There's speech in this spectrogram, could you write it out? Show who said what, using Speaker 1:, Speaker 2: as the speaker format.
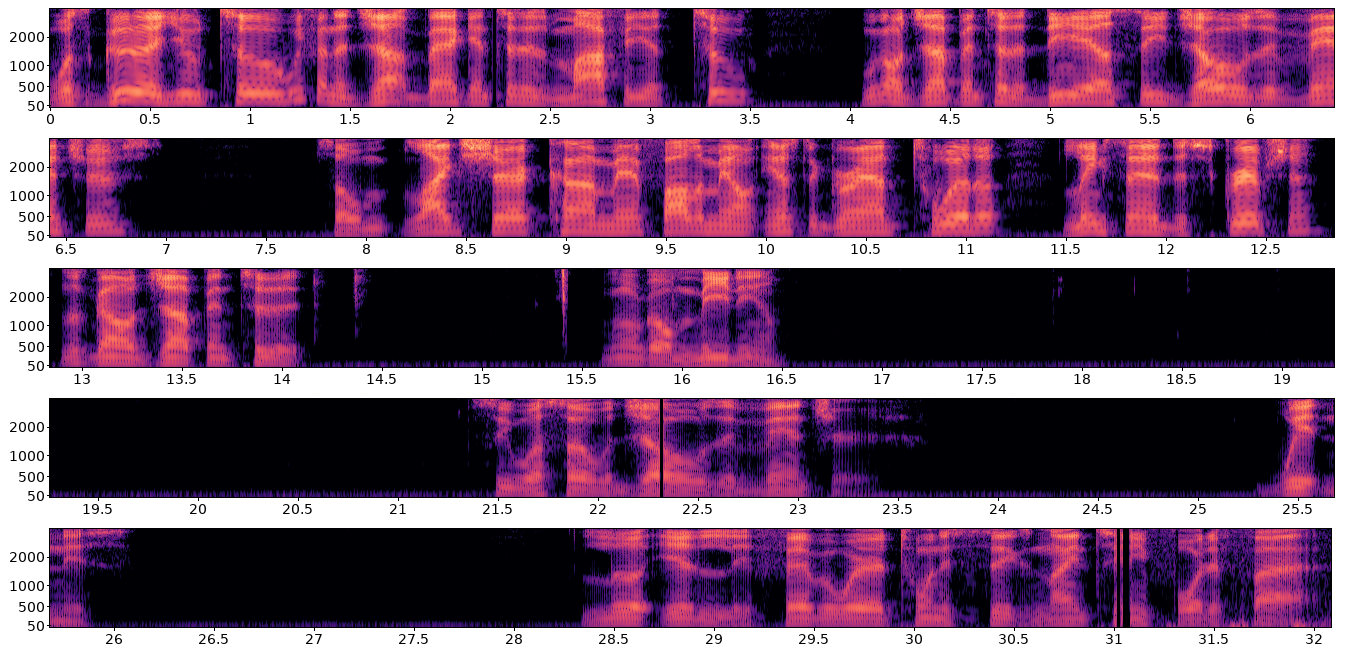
Speaker 1: What's good, YouTube? We finna jump back into this Mafia 2. We're gonna jump into the DLC Joe's Adventures. So like, share, comment, follow me on Instagram, Twitter. Links in the description. Let's go and jump into it. We're gonna go medium. See what's up with Joe's Adventures. Witness. Little Italy, February 26, 1945.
